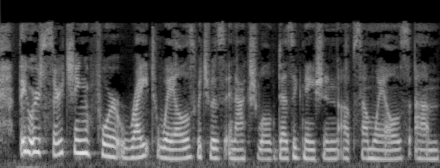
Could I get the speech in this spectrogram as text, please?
they were searching for right whales, which was an actual designation of some whales. Um,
